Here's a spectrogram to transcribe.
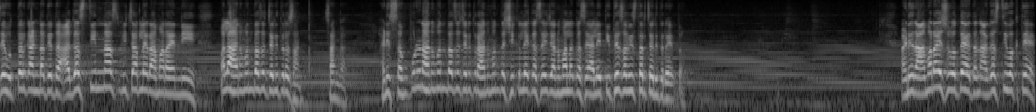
जे उत्तरकांडात येतं अगस्तींनाच विचारले रामारायांनी मला हनुमंताचं चरित्र सांग सांगा. आणि संपूर्ण हनुमंताचं चरित्र हनुमंत शिकले कसे जन्माला कसे आले तिथे सविस्तर चरित्र येतं. आणि रामराय श्रोते आहेत आणि अगस्ती वक्ते आहेत.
